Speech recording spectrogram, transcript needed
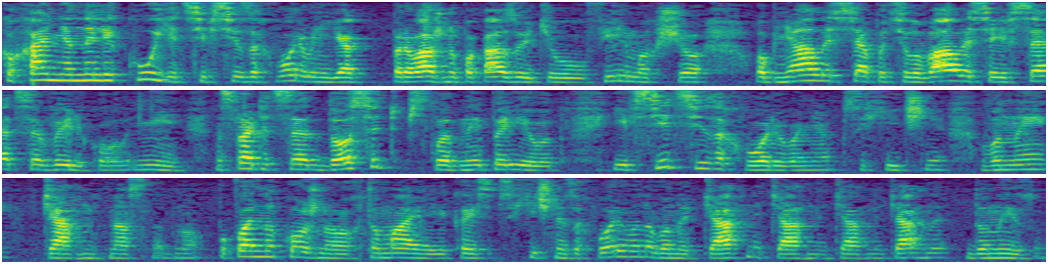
кохання не лікує ці всі захворювання, як переважно показують у фільмах, що обнялися, поцілувалися і все це вилікували. Ні, насправді це досить складний період. І всі ці захворювання психічні, вони тягнуть нас на дно. Буквально кожного, хто має якесь психічне захворювання, воно тягне, тягне, тягне, тягне донизу.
